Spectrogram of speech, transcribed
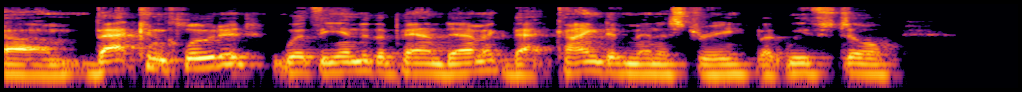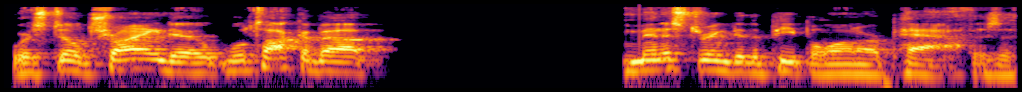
Um, that concluded with the end of the pandemic, that kind of ministry, but we've still we're still trying to we'll talk about ministering to the people on our path is a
